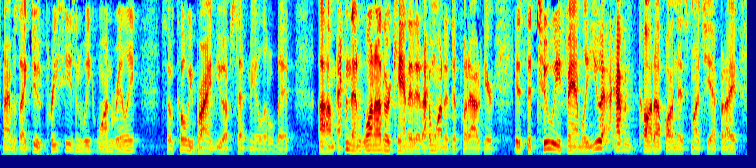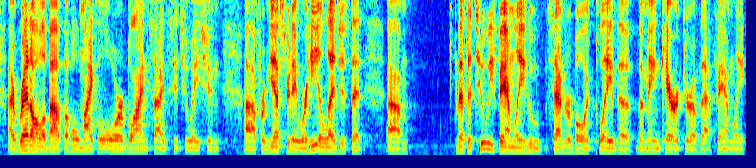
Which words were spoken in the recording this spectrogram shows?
And I was like, dude, preseason week one, really? So Coby Bryant, you upset me a little bit. Um, and then one other candidate I wanted to put out here is the Tuohy family. You haven't caught up on this much yet, but I, I read all about the whole Michael Oher blindside situation uh, from yesterday, where he alleges that um, that the Tuohy family, who Sandra Bullock played the the main character of that family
